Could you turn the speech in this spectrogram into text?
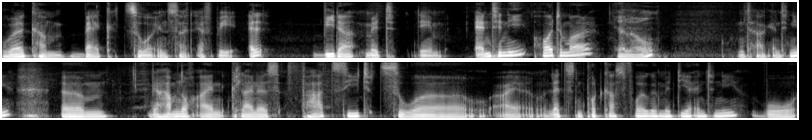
welcome back zur Inside FBL. Wieder mit dem Anthony heute mal. Hello. Guten Tag, Anthony. Ähm, wir haben noch ein kleines Fazit zur äh, letzten Podcast-Folge mit dir, Anthony, wo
